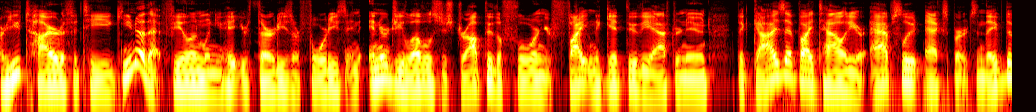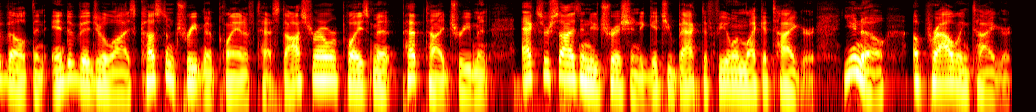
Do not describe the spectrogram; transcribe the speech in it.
are you tired of fatigue? You know that feeling when you hit your 30s or 40s and energy levels just drop through the floor and you're fighting to get through the afternoon? The guys at Vitality are absolute experts and they've developed an individualized custom treatment plan of testosterone replacement, peptide treatment, exercise, and nutrition to get you back to feeling like a tiger. You know, a prowling tiger,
